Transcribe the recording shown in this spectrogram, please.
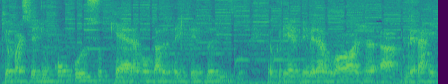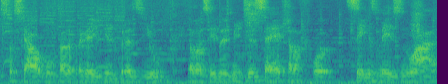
que eu participei de um concurso que era voltado para empreendedorismo. Eu criei a primeira loja, a primeira rede social voltada para HIV do Brasil. Eu lancei em 2017, ela ficou seis meses no ar.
